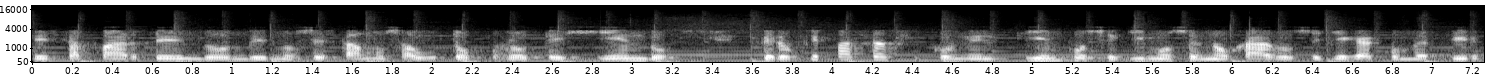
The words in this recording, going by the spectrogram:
esta parte en donde nos estamos autoprotegiendo. Pero ¿qué pasa si con el tiempo seguimos enojados? Se llega a convertir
